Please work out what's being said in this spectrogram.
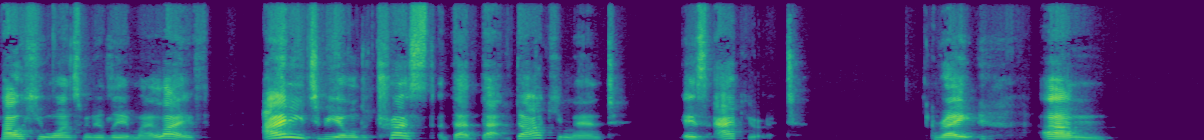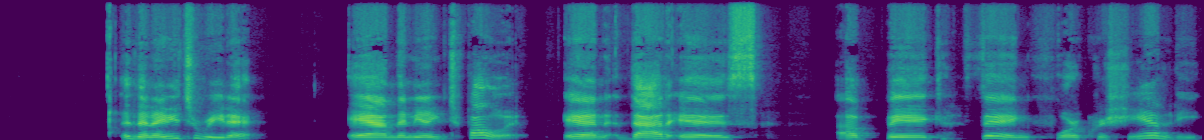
how He wants me to live my life, I need to be able to trust that that document is accurate. Right? Um, and then I need to read it and then you need to follow it. And that is a big thing for Christianity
